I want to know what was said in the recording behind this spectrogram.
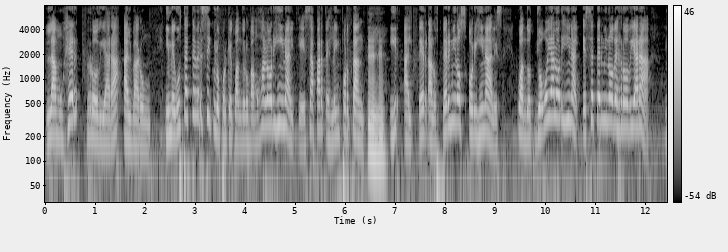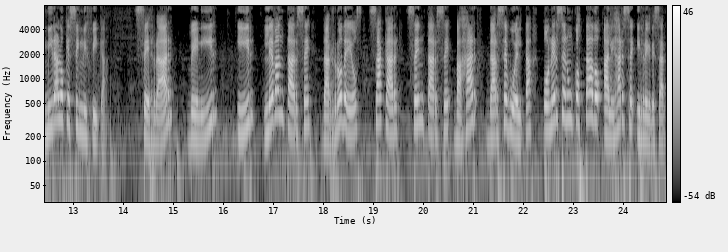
la mujer rodeará al varón. Y me gusta este versículo porque cuando nos vamos al original, que esa parte es la importante, ir al ter- a los términos originales. Cuando yo voy al original, ese término de rodeará, mira lo que significa. Cerrar, venir, ir, levantarse, dar rodeos, sacar, sentarse, bajar, darse vuelta, ponerse en un costado, alejarse y regresar.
